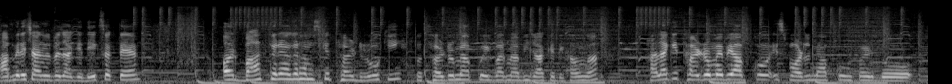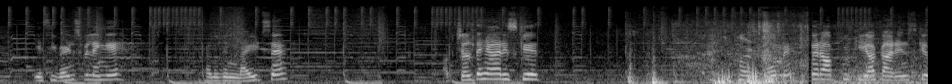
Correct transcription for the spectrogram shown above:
आप मेरे चैनल पर जाके देख सकते हैं। और बात करें अगर हम इसके थर्ड रो की तो थर्ड रो में आपको एक बार मैं अभी जाके दिखाऊँगा। हालाँकि थर्ड रो में भी आपको इस मॉडल में आपको ऊपर दो ए सी वेंट्स मिलेंगे हेलोजन लाइट्स हैं। अब चलते हैं यार इसके थर्ड रो में। अगर आपको किया कारेंस के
